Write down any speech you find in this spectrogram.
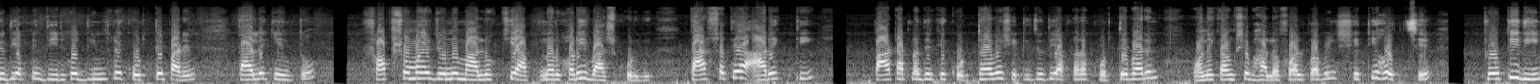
যদি আপনি দীর্ঘদিন ধরে করতে পারেন, তাহলে কিন্তু সব সময়ের জন্য মা লক্ষ্মী আপনার ঘরেই বাস করবে। তার সাথে আরেকটি পাঠ আপনাদেরকে করতে হবে, সেটি যদি আপনারা করতে পারেন, অনেকাংশে ভালো ফল পাবেন। সেটি হচ্ছে প্রতিদিন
